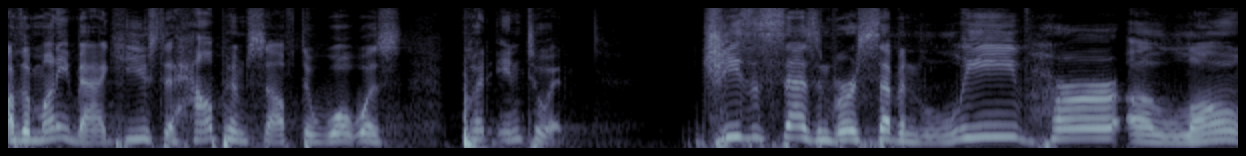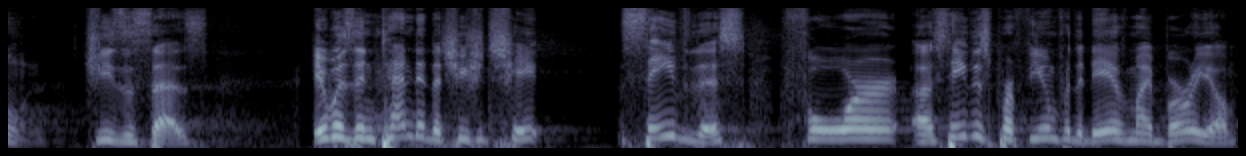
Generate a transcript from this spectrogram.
of the money bag, he used to help himself to what was put into it. Jesus says in verse 7, Leave her alone. Jesus says, It was intended that she should shape save this for uh, save this perfume for the day of my burial.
